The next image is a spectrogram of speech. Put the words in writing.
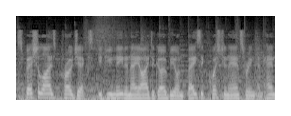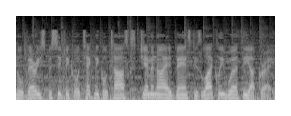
Specialized projects, if you need an AI to go beyond basic question answering and handle very specific or technical tasks, Gemini Advanced is likely worth the upgrade.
